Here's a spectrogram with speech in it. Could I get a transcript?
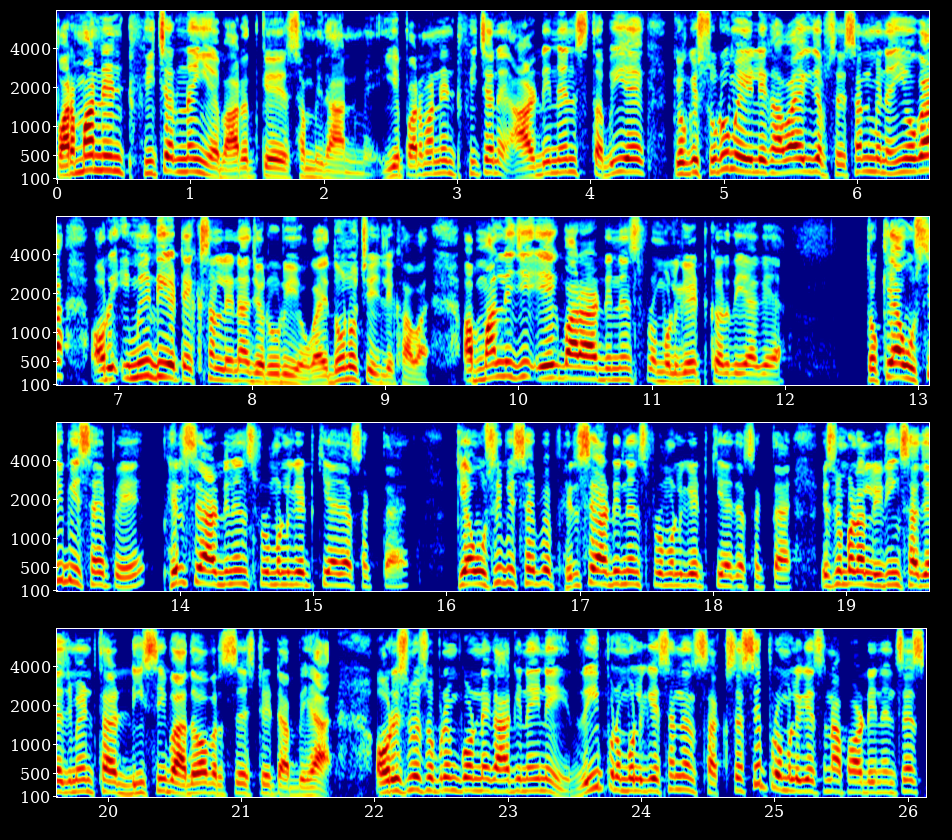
परमानेंट फीचर नहीं है भारत के संविधान में। ये परमानेंट फीचर है आर्डिनेंस तभी है क्योंकि शुरू में ये लिखा हुआ है कि जब सेशन में नहीं होगा और इमीडिएट एक्शन लेना ज़रूरी होगा, ये दोनों चीज़ लिखा हुआ है। अब मान लीजिए एक बार आर्डिनेंस प्रोमोलगेट कर दिया गया तो क्या उसी विषय पे फिर से आर्डिनेंस प्रोमोलगेट किया जा सकता है? क्या उसी विषय पे फिर से ऑर्डिनेंस प्रोमोलगेट किया जा सकता है? इसमें बड़ा लीडिंग सा जजमेंट था DC Wadhwa versus state of Bihar और इसमें सुप्रीम कोर्ट ने कहा कि नहीं नहीं re promulgation and successive promulgation of ordinances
